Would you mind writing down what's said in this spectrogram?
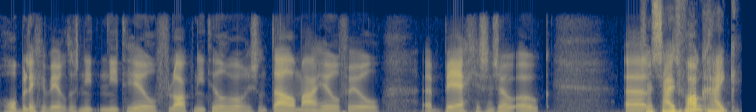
hobbelige wereld. Dus niet, niet heel vlak, niet heel horizontaal, maar heel veel eh, bergjes en zo ook. Eh, Zu- Zuid-Frankrijk.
